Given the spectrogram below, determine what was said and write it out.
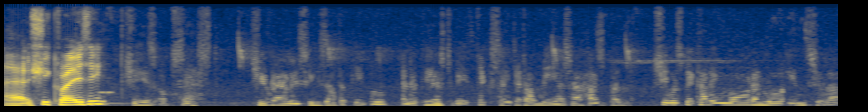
Uh, is she crazy? She is obsessed. She rarely sees other people, and appears to be fixated on me as her husband. She was becoming more and more insular,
